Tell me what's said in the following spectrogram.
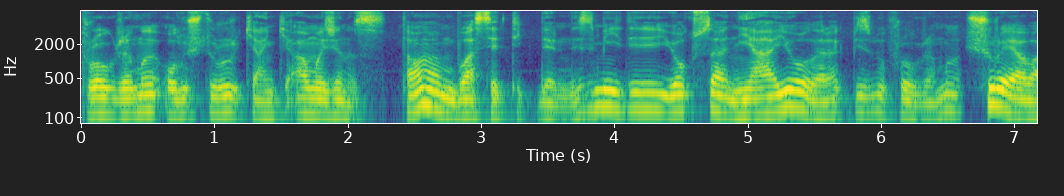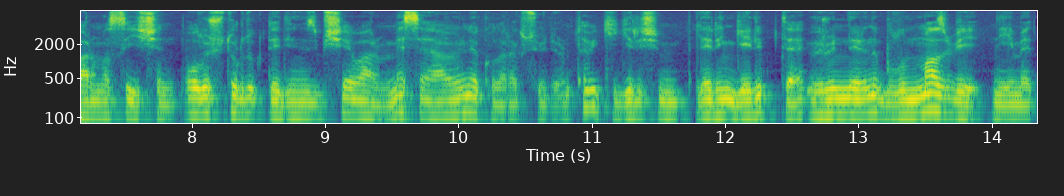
Programı oluştururkenki amacınız tamamen bahsettikleriniz miydi yoksa nihai olarak biz bu programı şuraya varması için oluşturduk dediğiniz bir şey var mı? Mesela örnek olarak söylüyorum. Tabii ki girişimlerin gelip de ürünlerini bulunmaz bir nimet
